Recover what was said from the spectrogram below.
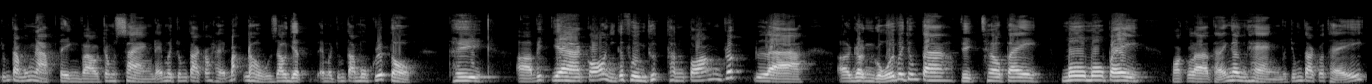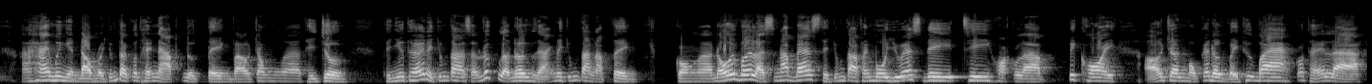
chúng ta muốn nạp tiền vào trong sàn để mà chúng ta có thể bắt đầu giao dịch để mà chúng ta mua crypto thì à, gia có những cái phương thức thanh toán rất là à, gần gũi với chúng ta. Viettel Pay, Momo Pay hoặc là thẻ ngân hàng mà chúng ta có thể à, 20.000 đồng là chúng ta có thể nạp được tiền vào trong à, thị trường. Thì như thế thì chúng ta sẽ rất là đơn giản để chúng ta nạp tiền. Còn à, đối với lại Snapbase thì chúng ta phải mua USDT hoặc là Bitcoin ở trên một cái đơn vị thứ ba có thể là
